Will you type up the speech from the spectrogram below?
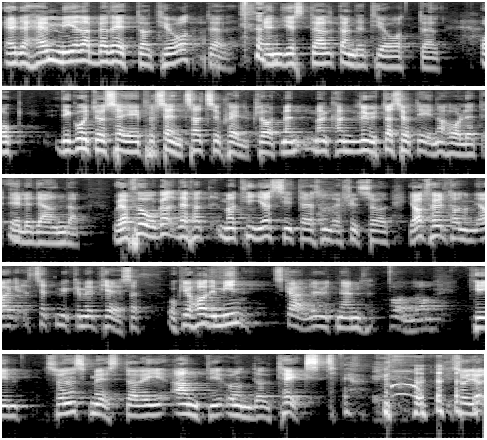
Är det här mera berättarteater än gestaltande teater? Och det går inte att säga i procentsatser självklart, men man kan luta sig åt det ena hållet eller det andra. Och jag frågar därför att Mattias sitter här som regissör. Jag har följt honom, jag har sett mycket med pjäser och jag har i min skalle utnämnt honom till svensk mästare i anti-undertext. Så jag,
